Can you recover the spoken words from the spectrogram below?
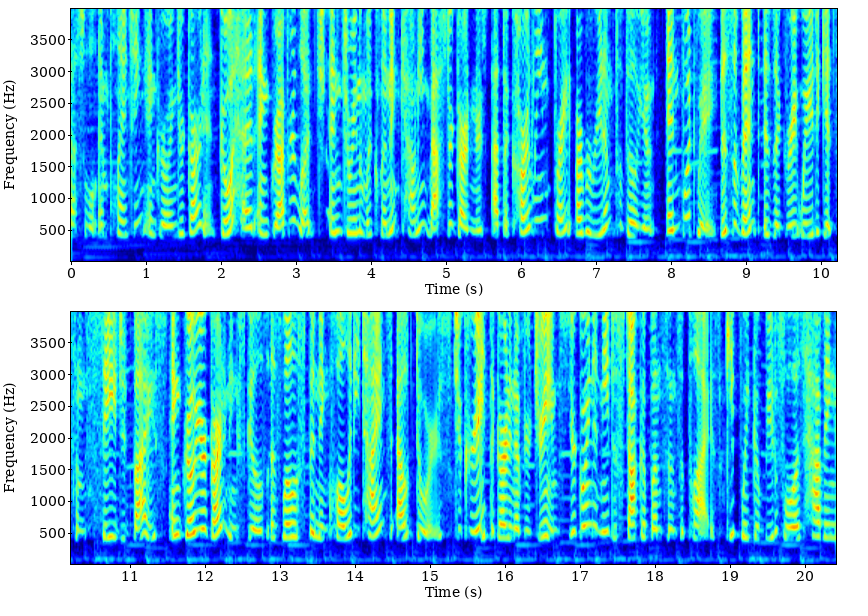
successful in planting and growing your garden. Go ahead and grab your lunch and join the McLennan County Master Gardeners at the Carleen Bright Arboretum Pavilion in Woodway. This event is a great way to get some sage advice and grow your gardening skills as well as spending quality times outdoors. To create the garden of your dreams, you're going to need to stock up on some supplies. Keep Waco Beautiful is having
